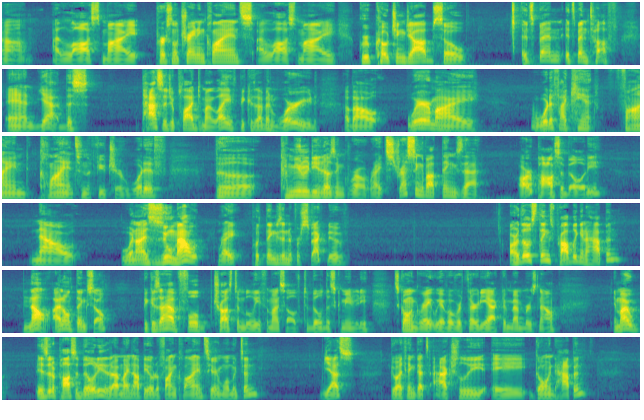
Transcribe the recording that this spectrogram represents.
Um, I lost my personal training clients. I lost my group coaching job. So it's been it's been tough. And yeah, this passage applied to my life because I've been worried about where my what if I can't find clients in the future? What if the community doesn't grow, right? Stressing about things that are a possibility. Now, when I zoom out, right, put things into perspective, are those things probably going to happen? No, I don't think so. Because I have full trust and belief in myself to build this community. It's going great. We have over 30 active members now. Am I is it a possibility that I might not be able to find clients here in Wilmington? Yes. Do I think that's actually a going to happen?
